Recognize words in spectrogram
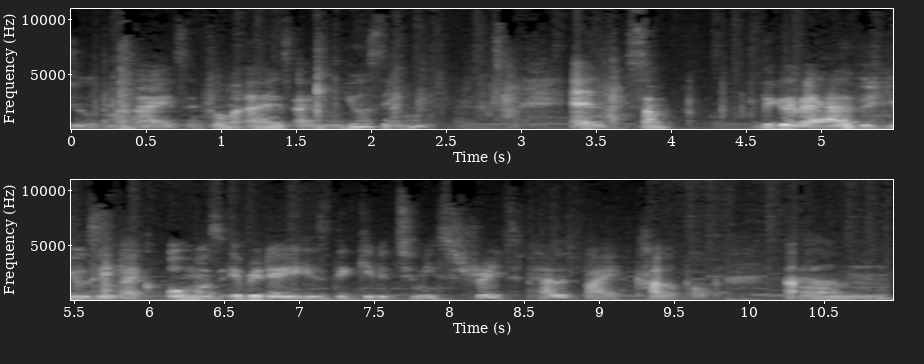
to my eyes. And for my eyes, I'm using, and something that I have been using like almost every day is the Give It To Me Straight palette by Colourpop. Um,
